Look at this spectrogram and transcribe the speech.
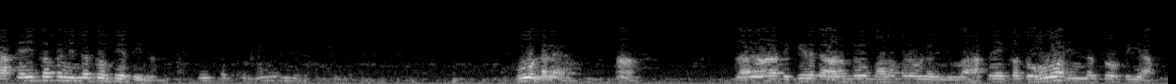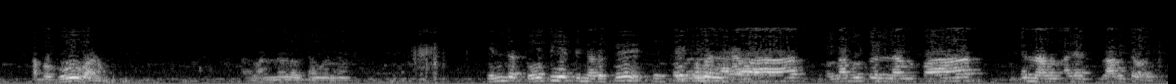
ഹക്കൈക്കത്ത് നിന്റെ തൂക്കിയെത്തിന്ന് ഭൂ ഉണ്ടല്ലേ ആ അവിടെ ടിക്കറ്റ് അറബ് ഭാഗപ്പെടുള്ളതിന് ഹക്കൈക്കത്ത് ഹോ ഇന്ന സോഫിയ. അപ്പൊ ഭൂ വേണം. വന്നുള്ള ദിവസം ഇന്ത സോഫിയത്തിനടുത്ത് എന്നാണ് അതിനെ സ്ഥാപിച്ചു പറയുന്നത്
